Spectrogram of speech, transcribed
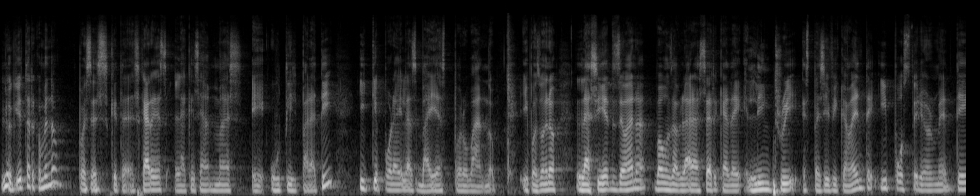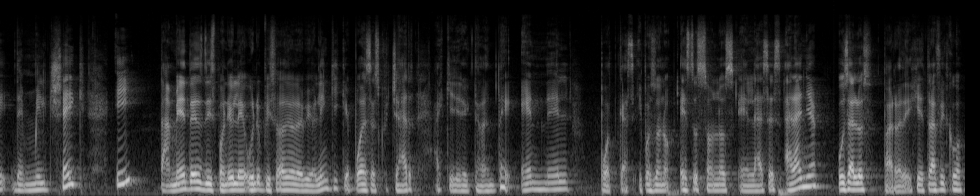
Lo que yo te recomiendo, pues es que te descargues la que sea más eh, útil para ti y que por ahí las vayas probando. Y pues bueno, la siguiente semana vamos a hablar acerca de Linktree específicamente y posteriormente de Milkshake y también tienes disponible un episodio de Biolinky que puedes escuchar aquí directamente en el podcast. Y pues bueno, estos son los enlaces araña. Úsalos para redirigir tráfico,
